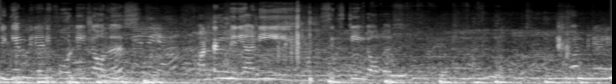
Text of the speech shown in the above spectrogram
chicken biryani fourteen dollars mutton biryani sixteen dollars mutton biryani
